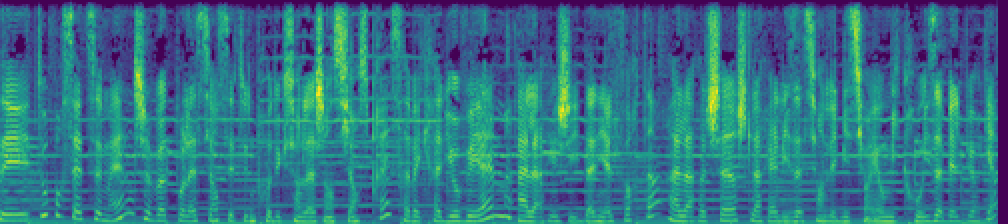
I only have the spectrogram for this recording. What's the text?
C'est tout pour cette semaine. Je vote pour la science c'est une production de l'agence Science Presse avec Radio VM, à la régie Daniel Fortin, à la recherche, la réalisation de l'émission et au micro Isabelle Burga.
